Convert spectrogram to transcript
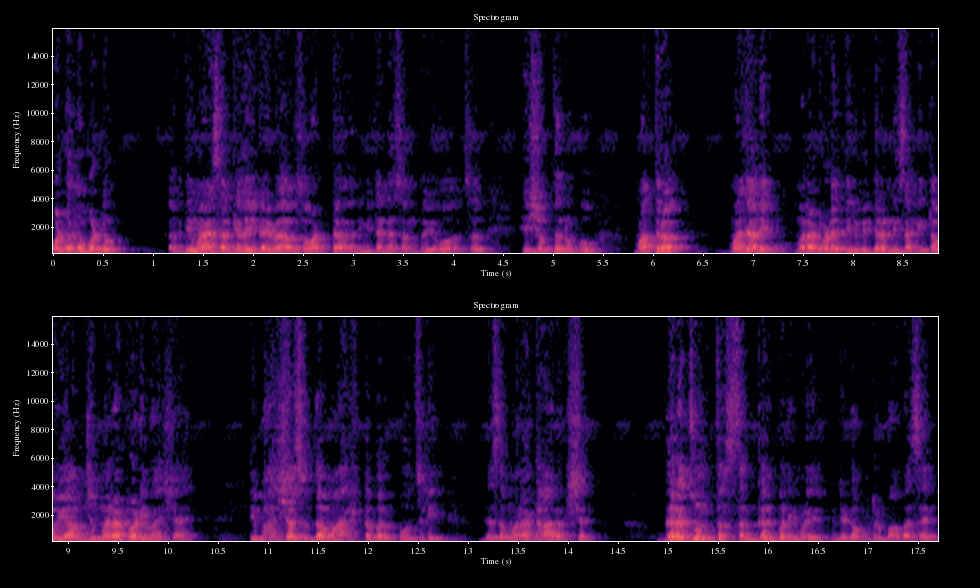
पटो न पटो अगदी माझ्यासारख्यालाही काही वेळा असं वाटतं आणि मी त्यांना सांगतोय हो असं हे शब्द नको. मात्र माझ्या अनेक मराठवाड्यातील मित्रांनी सांगितलं ही आमची मराठवाडी भाषा आहे. ती भाषा सुद्धा महाराष्ट्रभर पोहोचली जसं मराठा आरक्षण. गरजवंत संकल्पनेमुळे म्हणजे डॉक्टर बाबासाहेब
